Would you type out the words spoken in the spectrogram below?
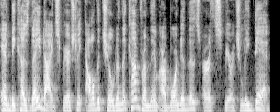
And because they died spiritually, all the children that come from them are born to this earth spiritually dead,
